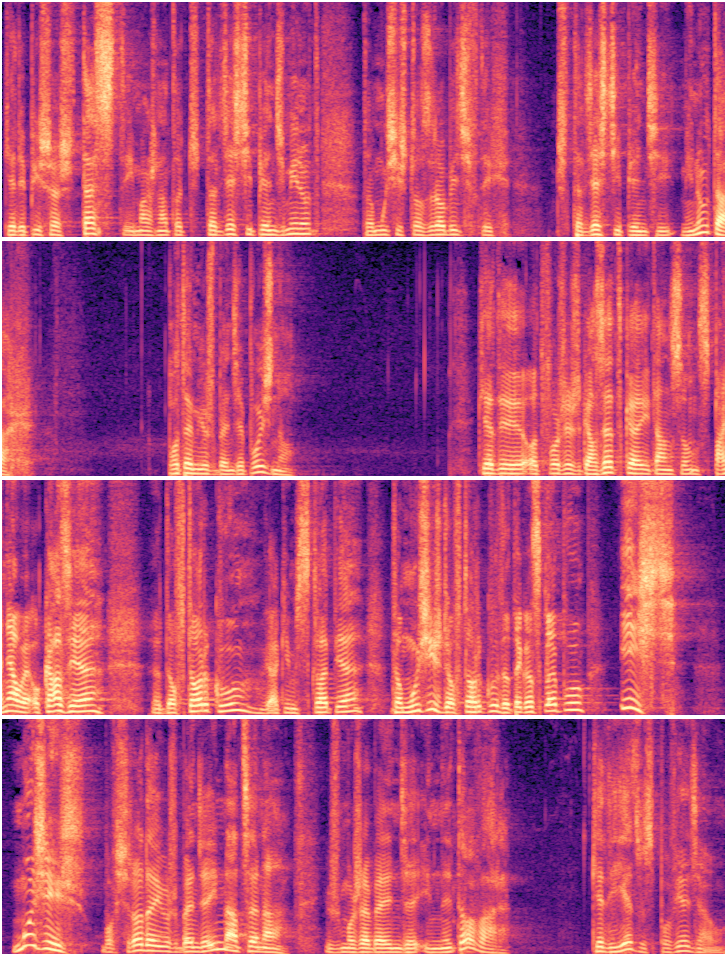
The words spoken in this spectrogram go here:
Kiedy piszesz test i masz na to 45 minut, to musisz to zrobić w tych 45 minutach. Potem już będzie późno. Kiedy otworzysz gazetkę i tam są wspaniałe okazje do wtorku w jakimś sklepie, to musisz do wtorku do tego sklepu iść. Musisz, bo w środę już będzie inna cena, już może będzie inny towar. Kiedy Jezus powiedział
